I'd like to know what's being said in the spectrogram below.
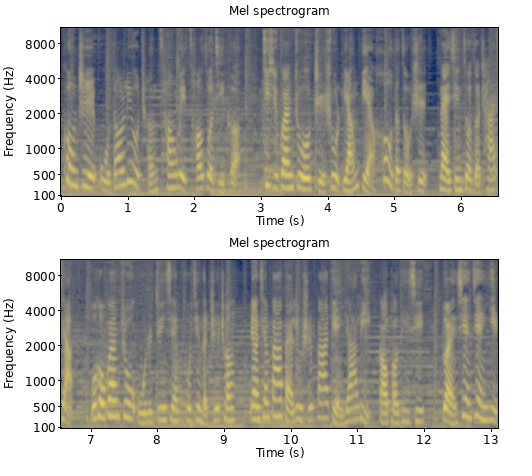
控制五到六成仓位操作即可。继续关注指数两点后的走势，耐心做做差价。午后关注五日均线附近的支撑两千八百六十八点压力，高抛低吸。短线建议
